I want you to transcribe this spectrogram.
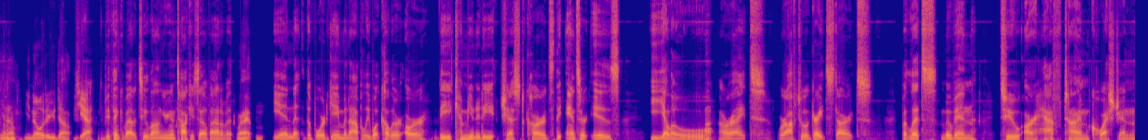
You know, you know it or you don't. yeah. if you think about it too long, you're going to talk yourself out of it. Right. In the board game Monopoly, what color are the community chest cards? The answer is yellow. All right. We're off to a great start, but let's move in to our halftime question.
